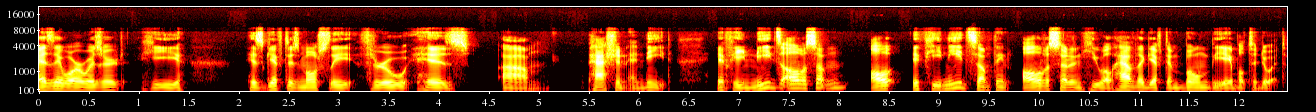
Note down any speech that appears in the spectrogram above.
as a War Wizard, he his gift is mostly through his um, passion and need. If he needs all of a sudden, all if he needs something, all of a sudden he will have the gift and boom, be able to do it.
